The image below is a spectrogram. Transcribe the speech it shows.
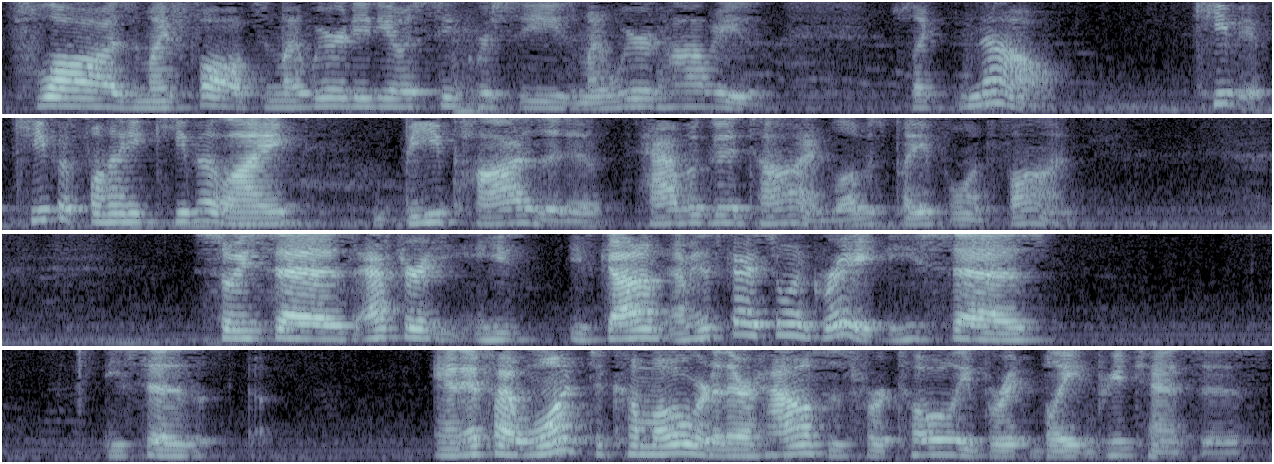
flaws and my faults and my weird idiosyncrasies, and my weird hobbies. It's like, no. Keep it, keep it funny, keep it light, be positive. Have a good time. Love is playful and fun. So he says, after he's he's got him. I mean, this guy's doing great. He says, he says, and if I want to come over to their houses for totally blatant pretenses,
